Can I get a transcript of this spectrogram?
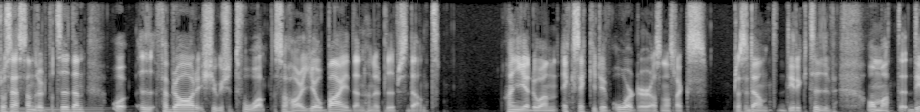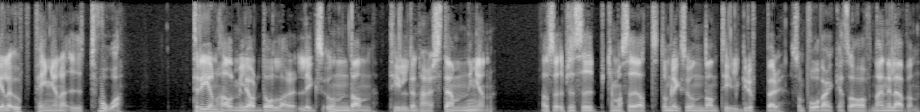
Processen drar ut på tiden och i februari 2022 så har Joe Biden hunnit bli president. Han ger då en executive order, alltså någon slags presidentdirektiv om att dela upp pengarna i två. 3,5 miljarder dollar läggs undan till den här stämningen Alltså i princip kan man säga att de läggs undan till grupper som påverkats av 9-11.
